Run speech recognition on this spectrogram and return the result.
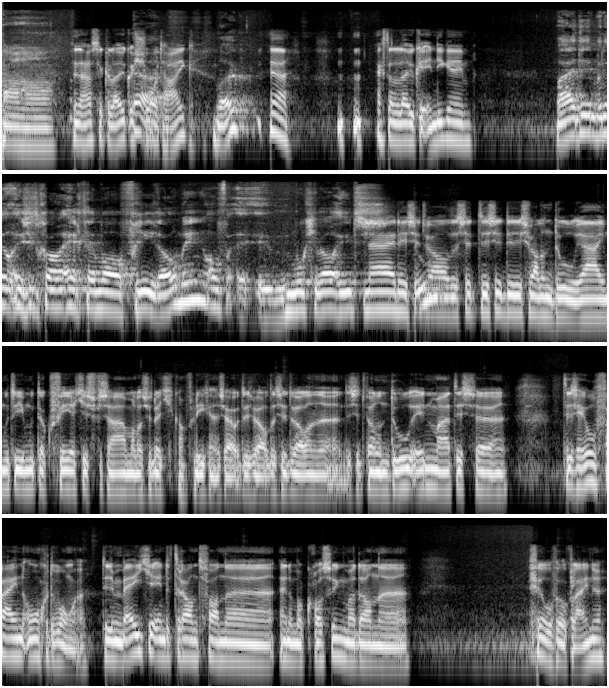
Ah. Het is hartstikke leuk, een Ja. short hike. Leuk. Ja, echt een leuke indie game. Maar het, ik bedoel, is het gewoon echt helemaal free roaming? Of eh, moet je wel iets Nee, er, zit doen? wel, er, zit, er, zit, er is wel een doel. Ja, je moet, je moet ook veertjes verzamelen zodat je kan vliegen en zo. Het is wel, er, zit wel een, eh, er zit wel een doel in, maar het is, eh, het is heel fijn ongedwongen. Het is een beetje in de trant van eh, Animal Crossing, maar dan eh, veel, veel kleiner.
